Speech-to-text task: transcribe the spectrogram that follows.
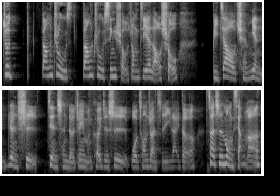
就帮助帮助新手、中阶、老手比较全面认识健身的这一门课，一直是我从转职以来的算是梦想嘛。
